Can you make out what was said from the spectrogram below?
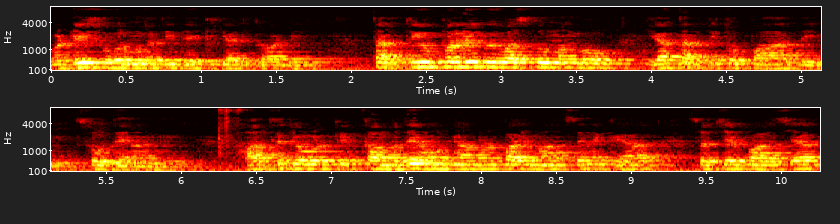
ਵੱਡੀ ਸੂਰਮਗਤੀ ਦੇਖੀ ਅੱਜ ਤੁਹਾਡੀ। ਧਰਤੀ ਉੱਪਰਲੀ ਕੋਈ ਵਸਤੂ ਮੰਗੋ ਜਾਂ ਧਰਤੀ ਤੋਂ ਪਾਰ ਦੀ ਸੋ ਦੇਵਾਂਗੇ। ਹੱਥ ਜੋੜ ਕੇ ਕੰਬਦੇ ਹੋਂਠਾਂ ਨਾਲ ਭਾਈ ਮਾਨ ਸਿੰਘ ਨੇ ਕਿਹਾ, ਸੱਚੇ ਪਾਤਸ਼ਾਹ,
